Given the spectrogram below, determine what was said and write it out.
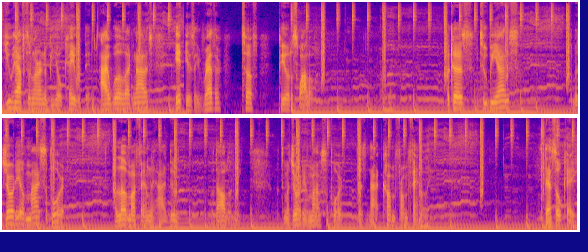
You have to learn to be okay with it. I will acknowledge it is a rather tough pill to swallow. Because, to be honest, the majority of my support, I love my family, I do, with all of me. But the majority of my support does not come from family. That's okay.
